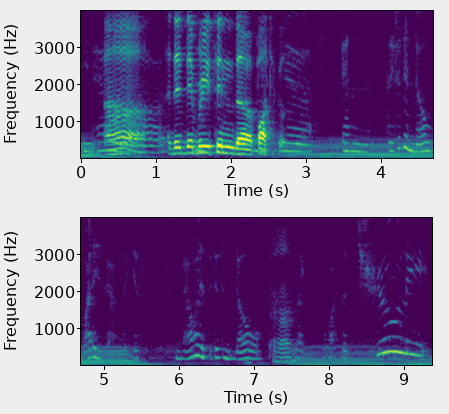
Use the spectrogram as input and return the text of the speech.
inhale. ah they, they breathe in the particles Yeah, and they didn't know what is that. They just smell it. They didn't know uh-huh. like what the truly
